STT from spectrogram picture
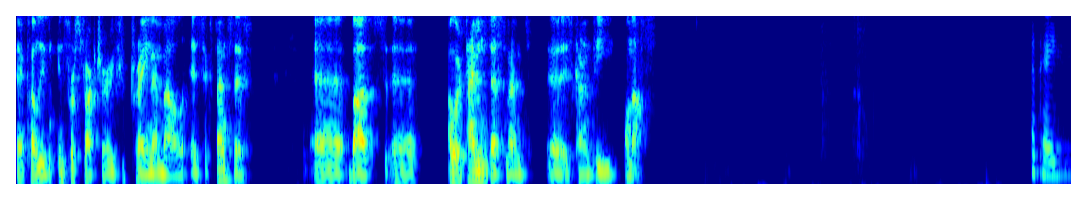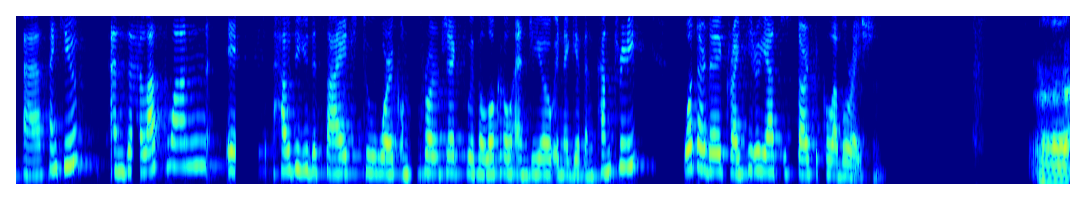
Uh, cloud infrastructure, if you train ML, is expensive. Uh, but uh, our time investment uh, is currently on us. Okay, thank you. And the last one is how do you decide to work on project with a local NGO in a given country? What are the criteria to start the collaboration? Uh,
